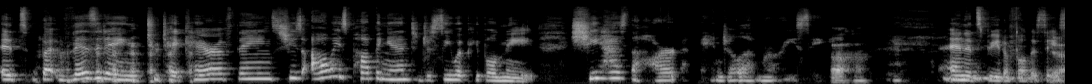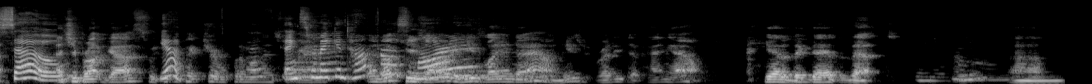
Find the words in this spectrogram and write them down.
it's but visiting to take care of things. She's always popping in to just see what people need. She has the heart of Angela Merici, Uh-huh. and it's beautiful to see. Yeah. So, And she brought Gus. We took Yeah. a picture. We'll put him on Instagram. thanks for making time And for look, us, he's already he's laying down. He's ready to hang out. He had a big day at the vet. Mhm. Um,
